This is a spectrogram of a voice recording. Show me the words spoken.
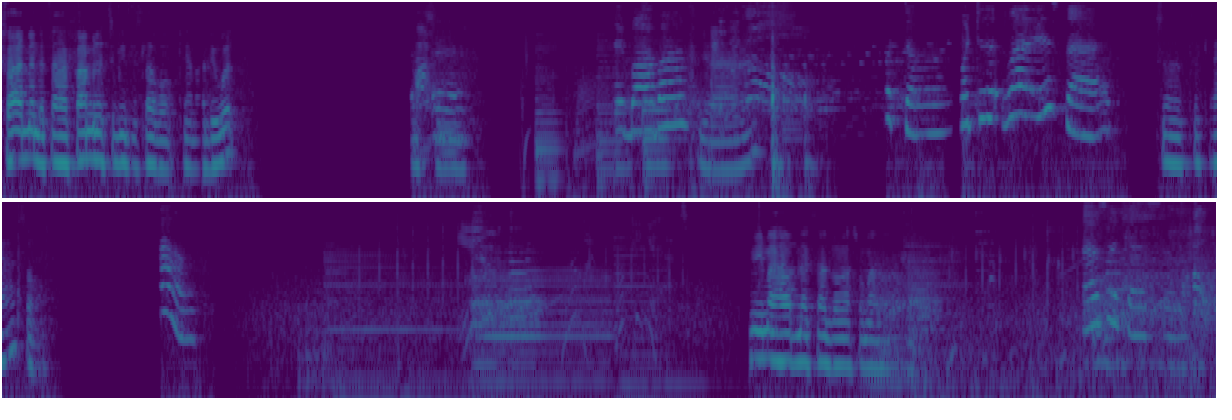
It's five minutes. I have five minutes to beat this level. Can I do it? Hey, Baba. Yeah. What the? What, is, what is that? It's a, it's a castle. Oh. Ew. What am I looking at? You need my help next time. Don't ask for my help. That's a castle.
